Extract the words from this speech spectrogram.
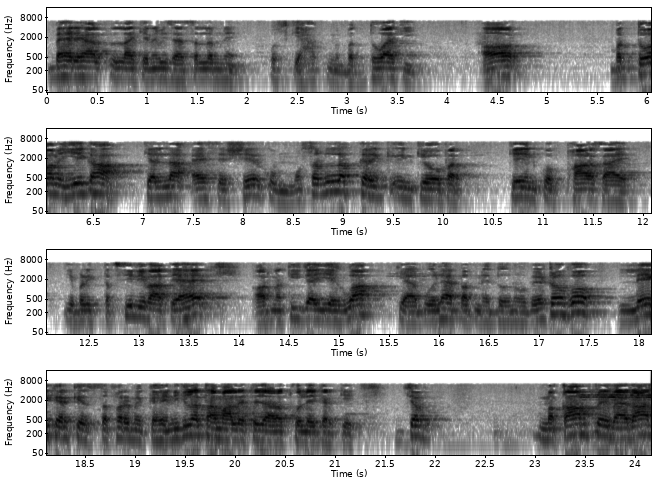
بہرحال اللہ کے نبی صلی اللہ علیہ وسلم نے اس کے حق میں بد دعا کی۔ اور بد دعا میں یہ کہا کہ اللہ ایسے شیر کو مسلط کرے ان کے اوپر کہ ان کو پھاڑ کھائے۔ یہ بڑی تفصیلی بات یہ ہے۔ اور نتیجہ یہ ہوا کہ ابو لہب اپنے دونوں بیٹوں کو لے کر کے سفر میں کہیں نکلا تھا مال تجارت کو لے کر کے۔ جب مقام پہ میدان،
